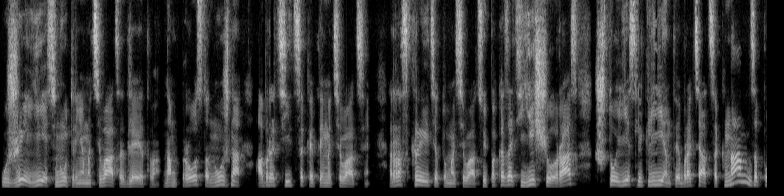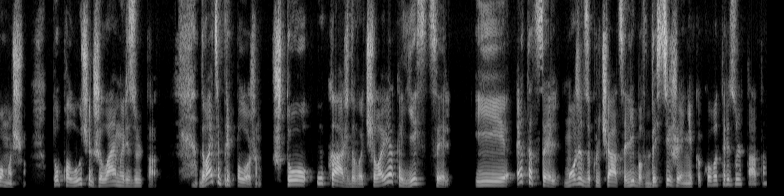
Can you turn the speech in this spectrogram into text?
уже есть внутренняя мотивация для этого. Нам просто нужно обратиться к этой мотивации раскрыть эту мотивацию и показать еще раз, что если клиенты обратятся к нам за помощью, то получат желаемый результат. Давайте предположим, что у каждого человека есть цель. И эта цель может заключаться либо в достижении какого-то результата,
